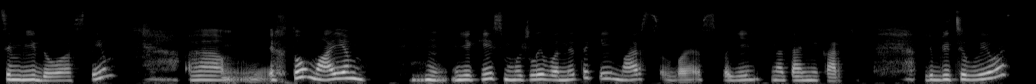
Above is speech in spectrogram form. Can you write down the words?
цим відео з тим, ем, хто має якийсь, можливо, не такий Марс в своїй натальній карті. Люблю, цілую вас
